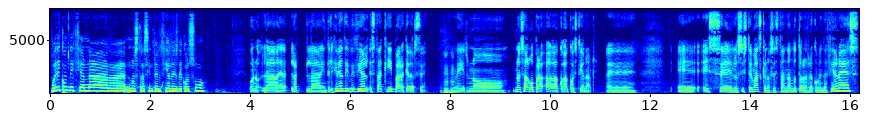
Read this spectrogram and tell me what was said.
puede condicionar nuestras intenciones de consumo? Bueno, la, inteligencia artificial está aquí para quedarse. Es decir, no, no es algo para, a, cuestionar. Eh, eh, es eh, los sistemas que nos están dando todas las recomendaciones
